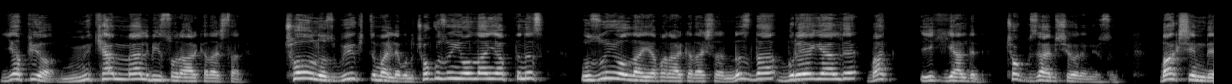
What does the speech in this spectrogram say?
Yapıyor. Mükemmel bir soru arkadaşlar. Çoğunuz büyük ihtimalle bunu çok uzun yoldan yaptınız. Uzun yoldan yapan arkadaşlarınız da buraya geldi. Bak iyi ki geldin. Çok güzel bir şey öğreniyorsun. Bak şimdi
